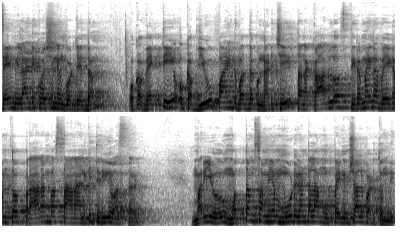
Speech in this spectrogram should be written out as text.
సేమ్ ఇలాంటి క్వశ్చన్ ఇంకోటి చేద్దాం. ఒక వ్యక్తి ఒక వ్యూ పాయింట్ వద్దకు నడిచి తన కారులో స్థిరమైన వేగంతో ప్రారంభ స్థానానికి తిరిగి వస్తాడు. మరియు మొత్తం సమయం మూడు గంటల ముప్పై నిమిషాలు పడుతుంది.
